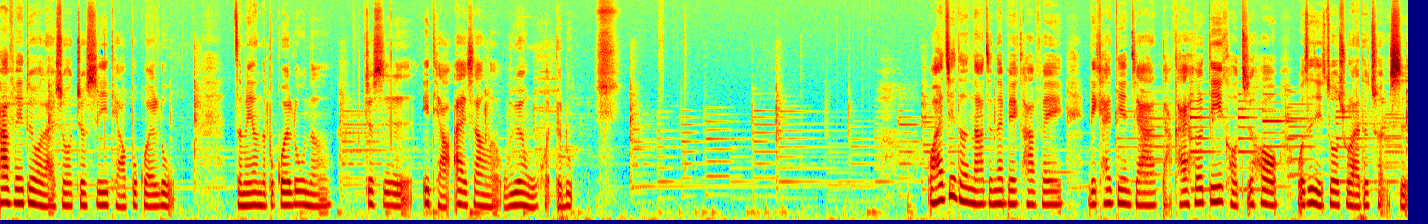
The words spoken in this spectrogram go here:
咖啡对我来说就是一条不归路，怎么样的不归路呢？就是一条爱上了无怨无悔的路。我还记得拿着那杯咖啡离开店家，打开喝第一口之后，我自己做出来的蠢事。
